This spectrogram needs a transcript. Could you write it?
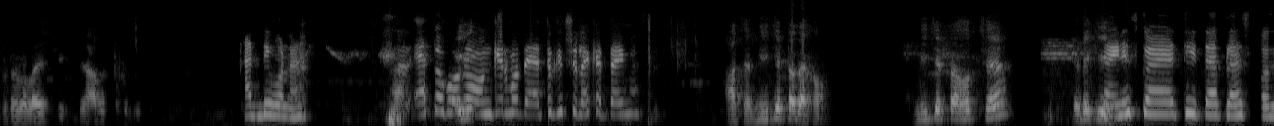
ছোটবেলায় শিখছে আরও ছোট দিবে। আর দিব না। আর এত বড় অঙ্কের মধ্যে এত কিছু লেখার টাইম আছে। আচ্ছা নিচেরটা দেখো। নিচেরটা হচ্ছে এটা কি? sin square theta plus cos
